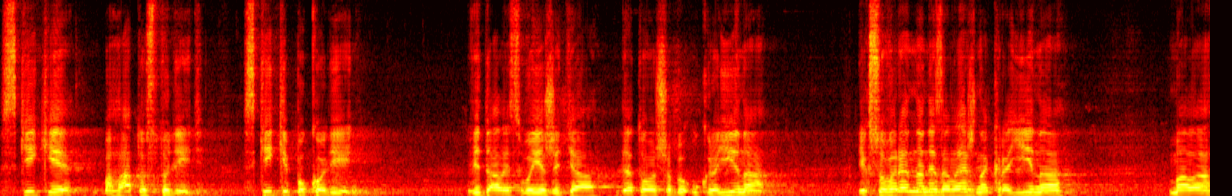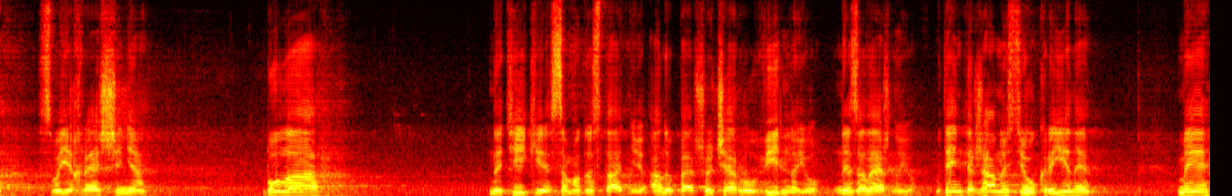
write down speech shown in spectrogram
скільки багато століть, скільки поколінь віддали своє життя для того, щоб Україна, як суверенна незалежна країна, мала своє хрещення, була не тільки самодостатньою, але в першу чергу вільною, незалежною. В День державності України ми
